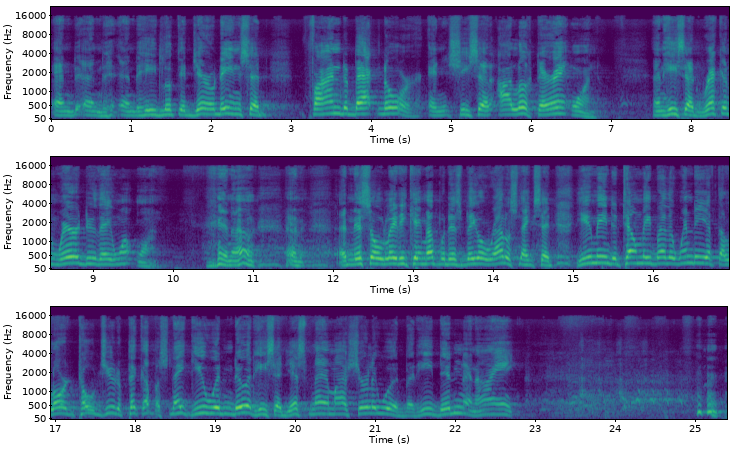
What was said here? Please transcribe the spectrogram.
and, and, and he looked at Geraldine and said, Find the back door. And she said, I looked, there ain't one. And he said, Reckon where do they want one? you know? And, and this old lady came up with this big old rattlesnake said, You mean to tell me, Brother Wendy, if the Lord told you to pick up a snake, you wouldn't do it? He said, Yes, ma'am, I surely would, but he didn't, and I ain't.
